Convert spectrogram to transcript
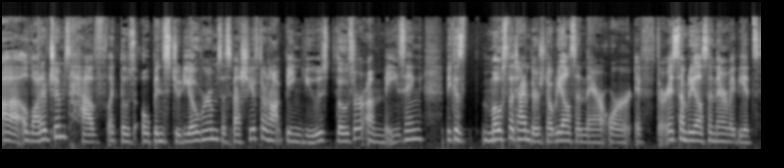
Uh, a lot of gyms have like those open studio rooms, especially if they're not being used. Those are amazing because most of the time there's nobody else in there, or if there is somebody else in there, maybe it's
